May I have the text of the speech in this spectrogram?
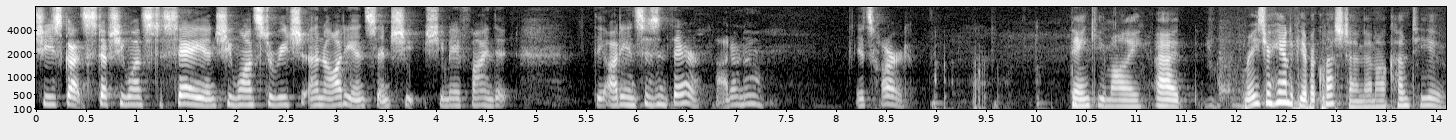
she's got stuff she wants to say and she wants to reach an audience, and she she may find that the audience isn't there. I don't know. It's hard. Thank you, Molly. Uh, raise your hand if you have a question, and I'll come to you.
